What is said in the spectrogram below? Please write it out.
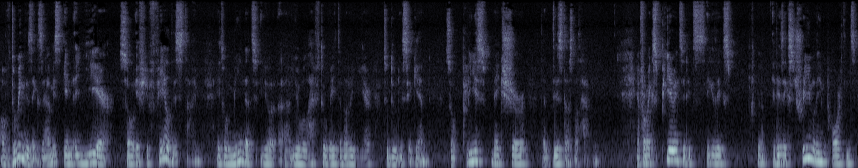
of doing this exam is in a year. So if you fail this time, it will mean that you, uh, you will have to wait another year to do this again. So please make sure that this does not happen. And from experience, it is, it is, it is extremely important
